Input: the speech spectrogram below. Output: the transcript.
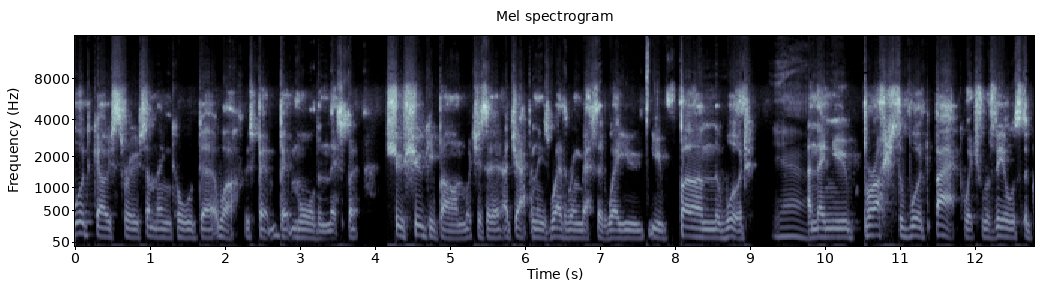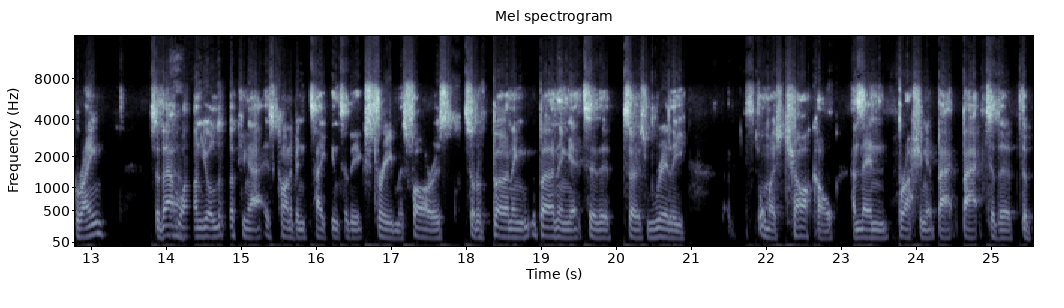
wood goes through something called uh, well, it's a bit bit more than this, but shou sugi ban, which is a, a Japanese weathering method where you you burn the wood Yeah. and then you brush the wood back, which reveals the grain. So that Yeah. one you're looking at has kind of been taken to the extreme as far as sort of burning burning it to the so it's really almost charcoal and then brushing it back back to the the,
